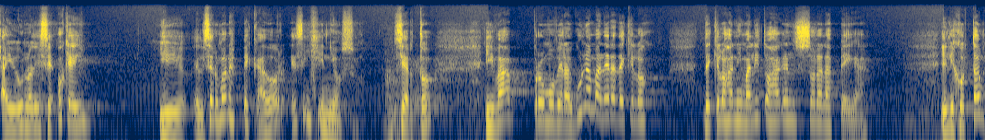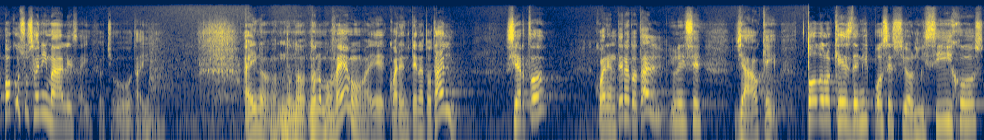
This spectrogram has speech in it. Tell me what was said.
Ahí uno dice, ok, y el ser humano es pecador, es ingenioso, ¿cierto? Y va a promover alguna manera de que los, de que los animalitos hagan sola la pega. Y él dijo, tampoco sus animales. Ahí, chuta, ahí, ahí no, no, no, no nos movemos, ahí, cuarentena total, ¿cierto? Cuarentena total. Y uno dice, ya, ok, todo lo que es de mi posesión, mis hijos,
